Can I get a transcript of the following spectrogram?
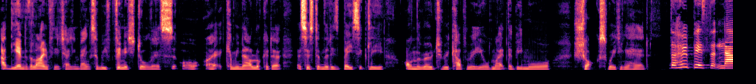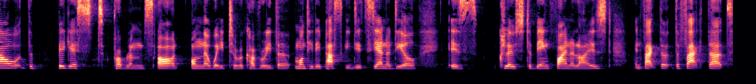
at the end of the line for the Italian banks? Have we finished all this, or uh, can we now look at a, a, system that is basically on the road to recovery, or might there be more shocks waiting ahead? The hope is that now the biggest problems are on their way to recovery. The Monte dei Paschi di Siena deal is close to being finalized. In fact, the, the fact that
